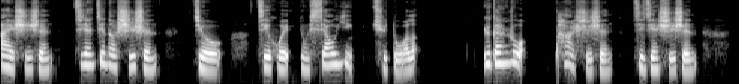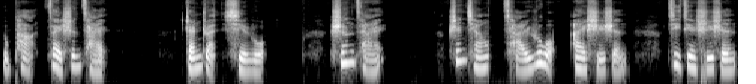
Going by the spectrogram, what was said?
爱食神。既然见到食神，就忌讳用消印去夺了。日干弱，怕食神。既见食神，又怕再生财，辗转泄弱。身财，身强财弱，爱食神。既见食神，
